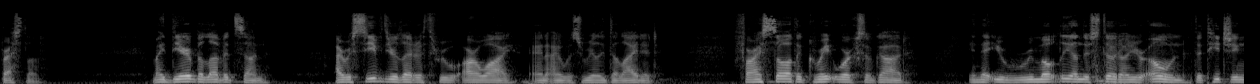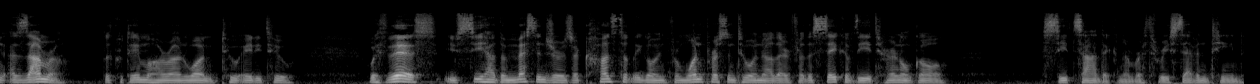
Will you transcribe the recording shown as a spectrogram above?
Breslov. My dear beloved son, I received your letter through RY, and I was really delighted. For I saw the great works of God, in that you remotely understood on your own the teaching Azamra, Likutei Moharan 1, 282. With this, you see how the messengers are constantly going from one person to another for the sake of the eternal goal. See Tzaddik number 317.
